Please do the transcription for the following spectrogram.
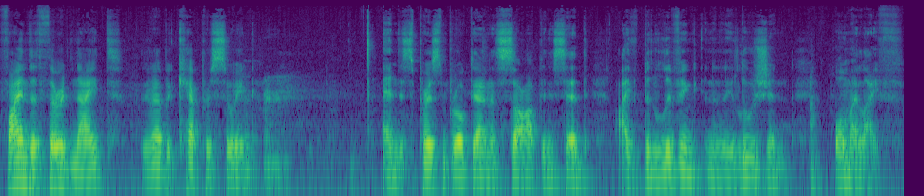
Find the third night, the Rebbe kept pursuing. And this person broke down and sobbed and said, I've been living in an illusion all my life.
